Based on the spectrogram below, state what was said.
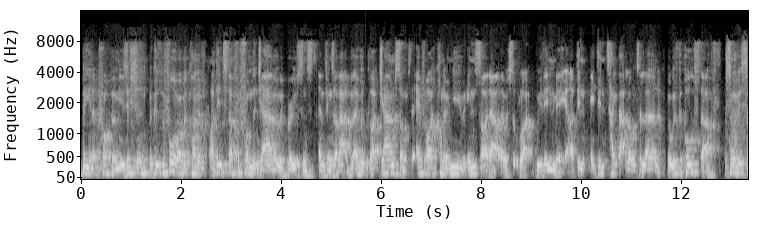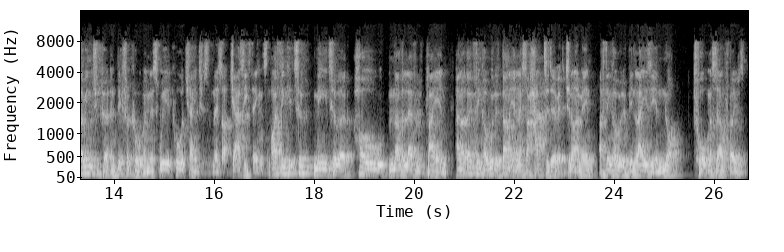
being a proper musician. Because before I would kind of I did stuff with From the Jam and with Bruce and, and things like that but they were like jam songs that every, I kind of knew inside out they were sort of like within me and I didn't it didn't take that long to learn them. But with the Paul stuff some of it's so intricate and difficult and there's weird chord changes and there's like jazzy things I think it took me to a whole another level of playing and I don't think I would have done it unless I had to do it. Do you know what I mean? I think I would have been lazy and not taught myself those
